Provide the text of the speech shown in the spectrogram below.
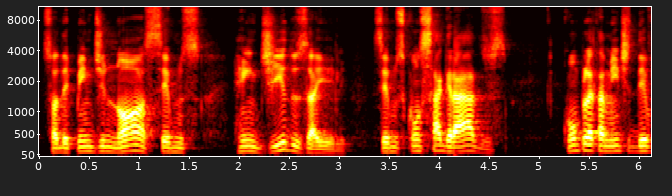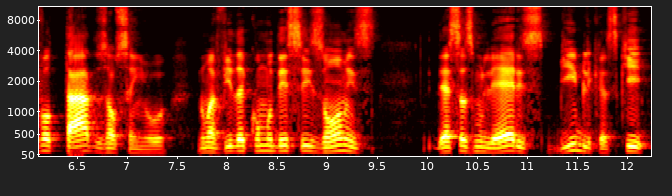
Só depende de nós sermos rendidos a Ele, sermos consagrados, completamente devotados ao Senhor, numa vida como desses homens, dessas mulheres bíblicas que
